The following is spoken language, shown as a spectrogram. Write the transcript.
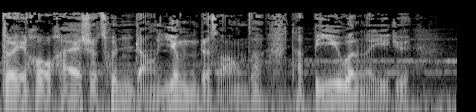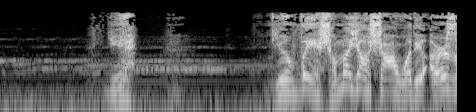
最后还是村长硬着嗓子，他逼问了一句：“你，你为什么要杀我的儿子？”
